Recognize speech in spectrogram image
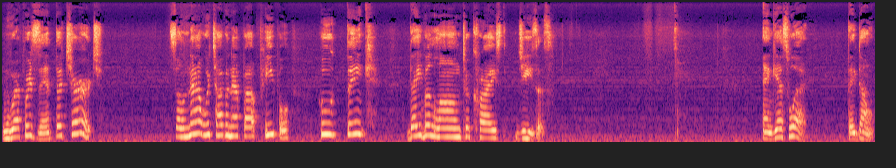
represent the church. So now we're talking about people who think they belong to Christ Jesus. And guess what? They don't.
